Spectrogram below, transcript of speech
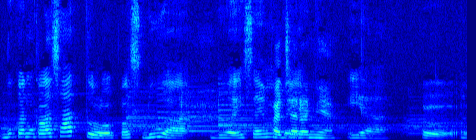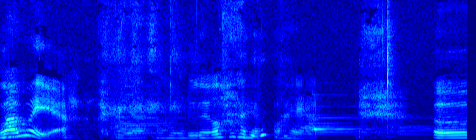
bukan kelas 1 loh kelas 2 2 SMP Pacarannya? iya Oh, lama ya? iya alhamdulillah ya Allah ya Eh,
